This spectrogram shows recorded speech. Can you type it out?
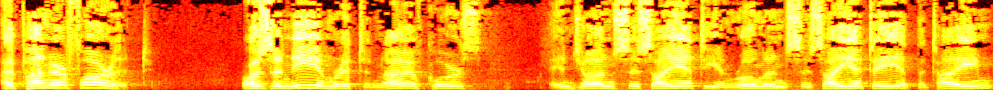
Upon her forehead was a name written. Now, of course, in John's society and Roman society at the time,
